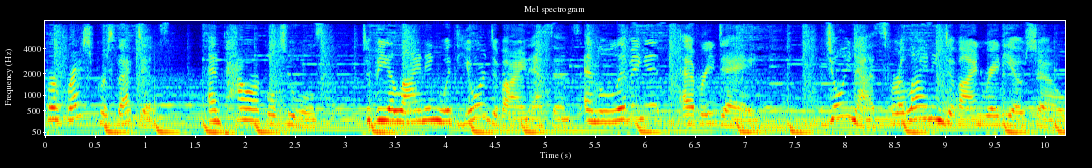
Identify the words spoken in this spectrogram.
for fresh perspectives and powerful tools to be aligning with your divine essence and living it every day. Join us for Aligning Divine radio show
